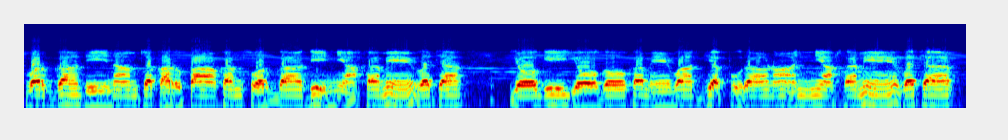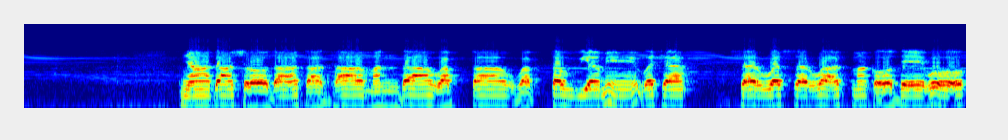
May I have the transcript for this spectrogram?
स्वर्गादीनां च कर्ताहं स्वर्गादीन्यहमेव च। योगी योगोऽहमेवाद्यपुराणान्यहमेव च। ज्ञाता श्रोता तथा मन्दा वक्ता वक्तव्यमेव च। सर्वसर्वात्मको देवो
